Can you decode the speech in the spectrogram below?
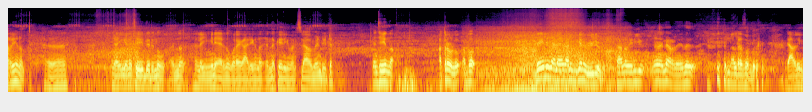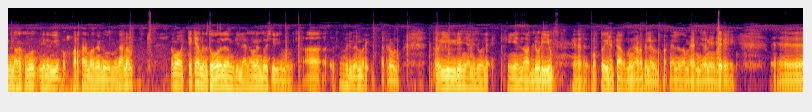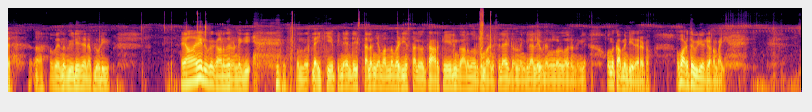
അറിയണം. ഞാൻ ഇങ്ങനെ ചെയ്തിരുന്നു എന്ന് അല്ല ഇങ്ങനെയായിരുന്നു കുറേ കാര്യങ്ങൾ എന്നൊക്കെ എനിക്ക് മനസ്സിലാവാൻ വേണ്ടിയിട്ട് ഞാൻ ചെയ്യുന്ന. അത്രേ ഉള്ളൂ. അപ്പോൾ ഡെയിലി ഞാൻ ഏതായാലും ഇങ്ങനെ വീഡിയോ ഇടും. കാരണം എനിക്ക് ഞാൻ എന്നെ അറിഞ്ഞത് ഇത് നല്ല രസമുണ്ട്. രാവിലെ ഇങ്ങനെ നടക്കുമ്പോഴും ഇങ്ങനെ വീഡിയോ വർത്താനം പറഞ്ഞുകൊണ്ട് പോകുന്നു. കാരണം നമ്മൾ ഒറ്റയ്ക്കാന്നൊരു തോന്നൽ നമുക്കില്ല. നമ്മൾ എന്തോ ചെയ്യുന്നു ഒരു മെമ്മറി അത്രേ ഉള്ളൂ. അപ്പോൾ ഈ വീഡിയോ ഞാൻ ഇതുപോലെ ഇനി എന്നും അപ്ലോഡ് ചെയ്യും. മൊത്തം ഇരുട്ടാവുന്നു. കാണത്തില്ല. പറഞ്ഞാലും സമയം അഞ്ച് മണി അഞ്ചരയായി അപ്പോൾ എന്നും വീഡിയോ ഞാൻ അപ്ലോഡ് ചെയ്യും. ആരെങ്കിലുമൊക്കെ കാണുന്നവരുണ്ടെങ്കിൽ ഒന്ന് ലൈക്ക് ചെയ്യും. പിന്നെ എന്റെ ഈ സ്ഥലം ഞാൻ വന്ന വഴിയും സ്ഥലമൊക്കെ ആർക്കെങ്കിലും കാണുന്നവർക്ക് മനസ്സിലായിട്ടുണ്ടെങ്കിൽ അല്ലെങ്കിൽ ഇവിടങ്ങളിലുള്ളവരുണ്ടെങ്കിൽ ഒന്ന് കമന്റ് ചെയ്തേരാം കേട്ടോ അപ്പോൾ അടുത്ത വീഡിയോ ആയിട്ട് കാണാം. ബൈ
